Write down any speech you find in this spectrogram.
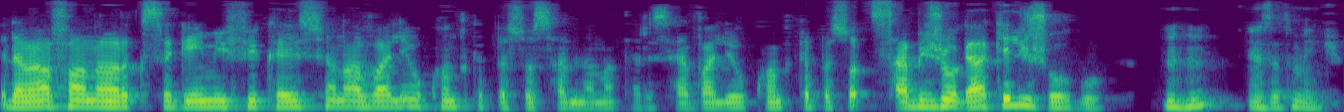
E da mesma forma, na hora que você gamifica isso, você não avalia o quanto que a pessoa sabe da matéria, você avalia o quanto que a pessoa sabe jogar aquele jogo. Uhum, exatamente.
